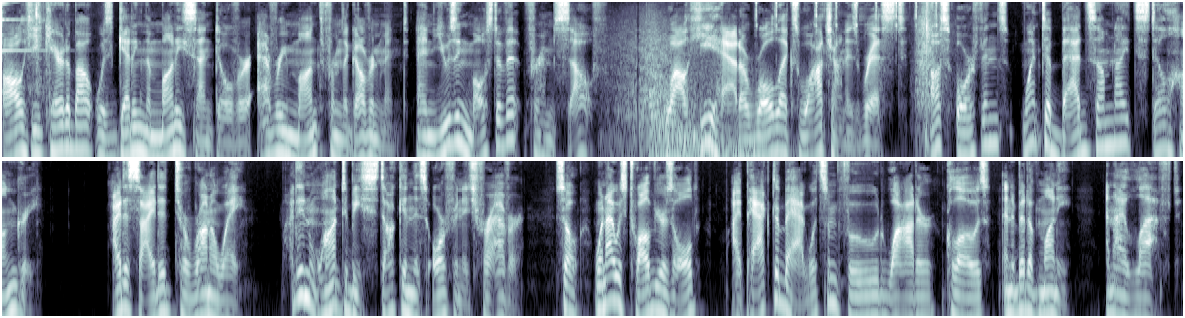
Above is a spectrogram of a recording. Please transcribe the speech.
All he cared about was getting the money sent over every month from the government and using most of it for himself. While he had a Rolex watch on his wrist, us orphans went to bed some nights still hungry. I decided to run away. I didn't want to be stuck in this orphanage forever. So, when I was 12 years old, I packed a bag with some food, water, clothes, and a bit of money, and I left.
